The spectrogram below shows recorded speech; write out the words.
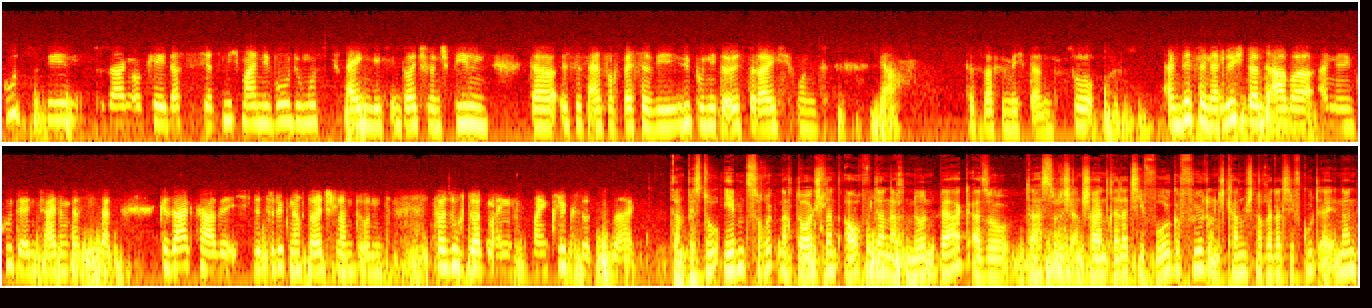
gut zu sehen, sagen, okay, das ist jetzt nicht mein Niveau, du musst eigentlich in Deutschland spielen. Da ist es einfach besser wie Hypo Österreich und ja, das war für mich dann so ein bisschen ernüchternd, aber eine gute Entscheidung, dass ich dann gesagt habe, ich will zurück nach Deutschland und versuche dort mein, mein Glück sozusagen. Dann bist du eben zurück nach Deutschland, auch wieder nach Nürnberg. Also da hast du dich anscheinend relativ wohl gefühlt und ich kann mich noch relativ gut erinnern,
